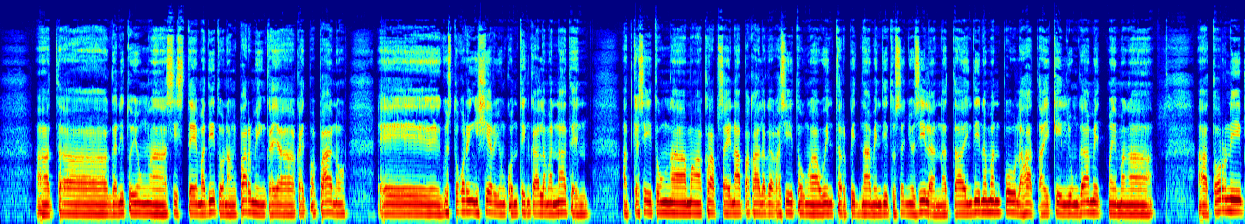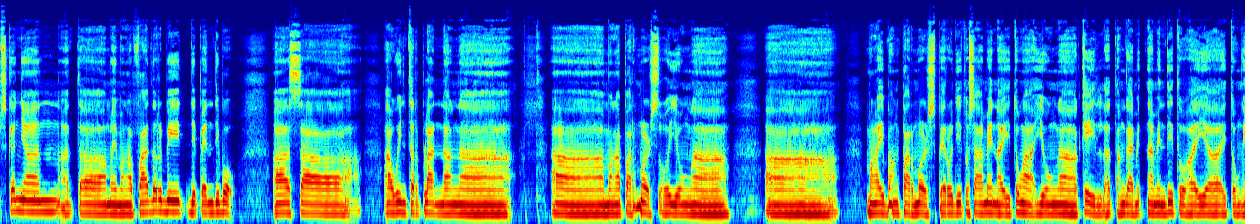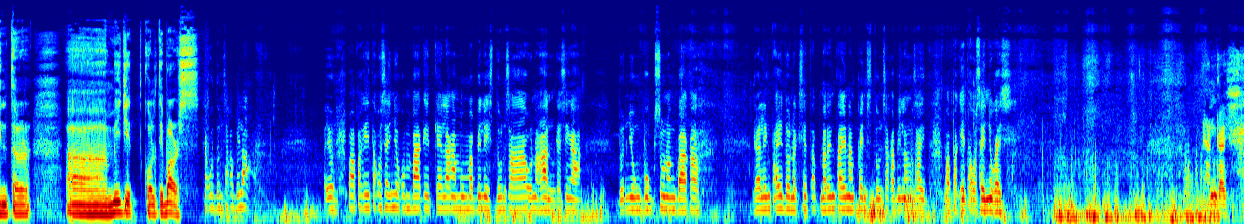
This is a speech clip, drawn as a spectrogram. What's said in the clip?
at ah, ganito yung ah, sistema dito ng farming. Kaya kahit papaano eh, gusto ko ring i-share yung konting kaalaman natin. At kasi itong ah, mga crops ay napakalaga kasi itong ah, winter feed namin dito sa New Zealand. At ah, hindi naman po lahat ay kale yung gamit. May mga ah, turnips ganyan. At ah, may mga fodder beet depende po ah, sa ah, winter plan ng ah, ah, mga farmers o yung ah, ah, mga ibang farmers pero dito sa amin ay ito nga yung ah, kale at ang gamit namin dito ay ah, itong inter midget cultivars Ako dun sa kabila. Ayun, papakita ko sa inyo kung bakit kailangan mong mabilis dun sa unahan kasi nga dun yung bugso ng baka. Galing tayo doon, nag-set up na rin tayo ng fence dun sa kabilang side. Papakita ko sa inyo guys. Ayan guys.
